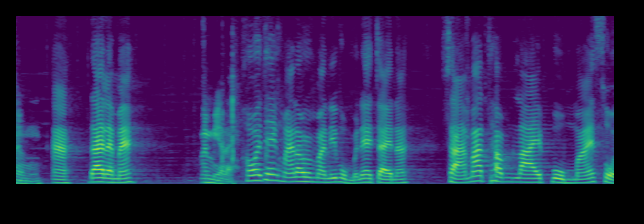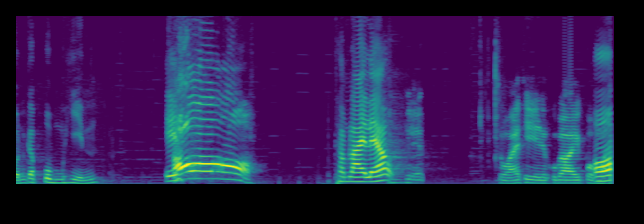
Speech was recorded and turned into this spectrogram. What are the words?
หนึ่งอะ ได้อะไรไหม ไม่มีอะไร เขาให้แท่งไม้เราประมาณนี้ผมไม่แน่ใจนะ สามารถทำลายปุ่มไม้สนกับปุ่มหิน เอ๊ะ โอ้ทำลายแล้ว โอเคสวยทีเดี๋ยวกูไปเอาอีกปุ่มอ๋อ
